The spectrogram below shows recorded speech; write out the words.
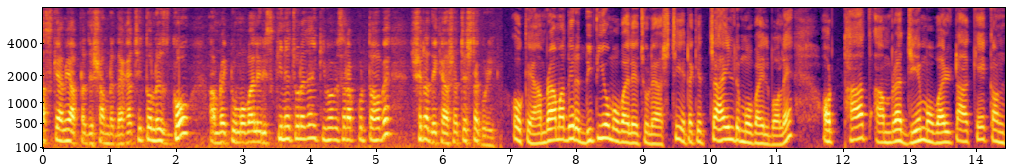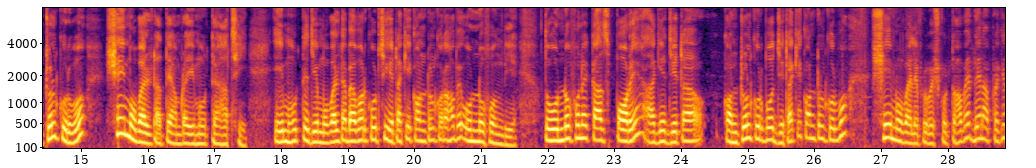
আজকে আমি আপনাদের সামনে দেখাচ্ছি। তো লেটস গো আমরা একটু মোবাইলের স্ক্রিনে চলে যাই, কীভাবে সেট করতে হবে সেটা দেখে আসার চেষ্টা করি। ওকে আমরা আমাদের দ্বিতীয় মোবাইলে চলে আসছি, এটাকে চাইল্ড মোবাইল বলে। অর্থাৎ আমরা যে মোবাইলটাকে কন্ট্রোল করব, সেই মোবাইলটাতে আমরা এই মুহূর্তে আছি। এই মুহূর্তে যে মোবাইলটা ব্যবহার করছি, এটাকে কন্ট্রোল করা হবে অন্য ফোন দিয়ে। তো অন্য ফোনের কাজ পরে আগে যেটা কন্ট্রোল করব, যেটাকে কন্ট্রোল করব, সেই মোবাইলে প্রবেশ করতে হবে। দেন আপনাকে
